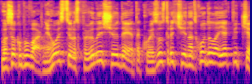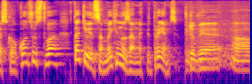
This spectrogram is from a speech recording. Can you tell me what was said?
Високоповажні гості розповіли, що ідея такої зустрічі надходила як від чеського консульства, так і від самих іноземних підприємців. V době a,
